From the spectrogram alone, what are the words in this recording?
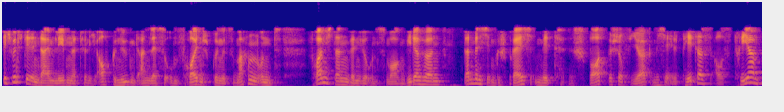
Ich wünsche dir in deinem Leben natürlich auch genügend Anlässe, um Freudensprünge zu machen und freue mich dann, wenn wir uns morgen wieder hören. Dann bin ich im Gespräch mit Sportbischof Jörg Michael Peters aus Trier,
